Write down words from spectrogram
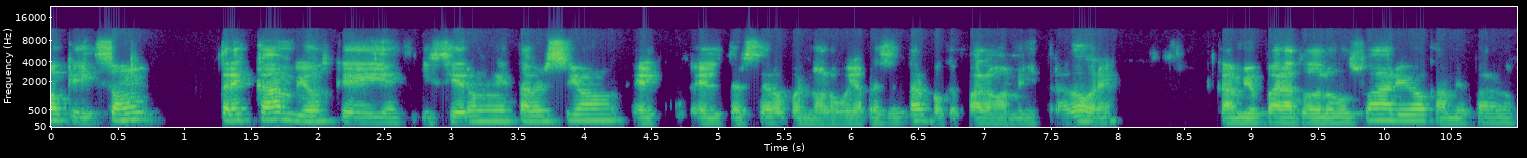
Ok, son tres cambios que hicieron en esta versión. El, el tercero pues no lo voy a presentar porque es para los administradores. Cambio para todos los usuarios, cambio para los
